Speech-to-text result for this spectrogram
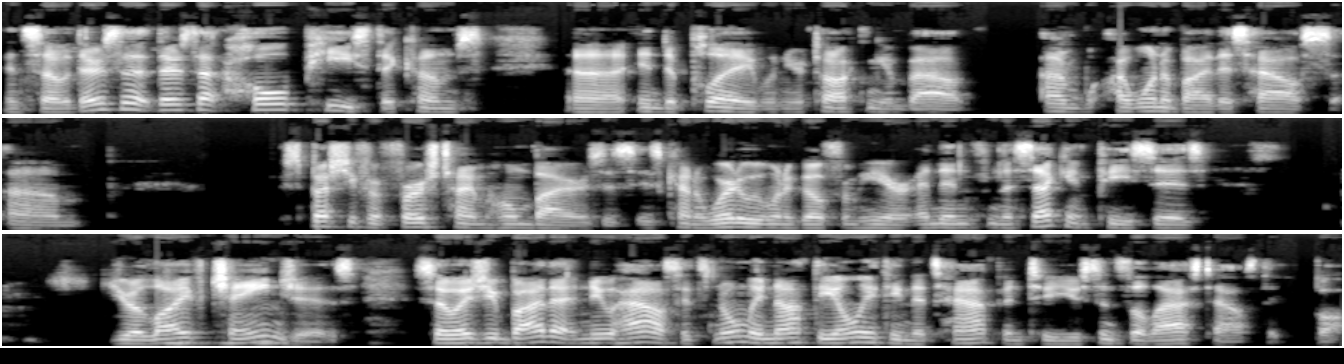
And so there's a there's that whole piece that comes uh, into play when you're talking about I'm, I want to buy this house, um, especially for first time home buyers. Is, is kind of where do we want to go from here? And then from the second piece is your life changes. So as you buy that new house, it's normally not the only thing that's happened to you since the last house that you bought.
